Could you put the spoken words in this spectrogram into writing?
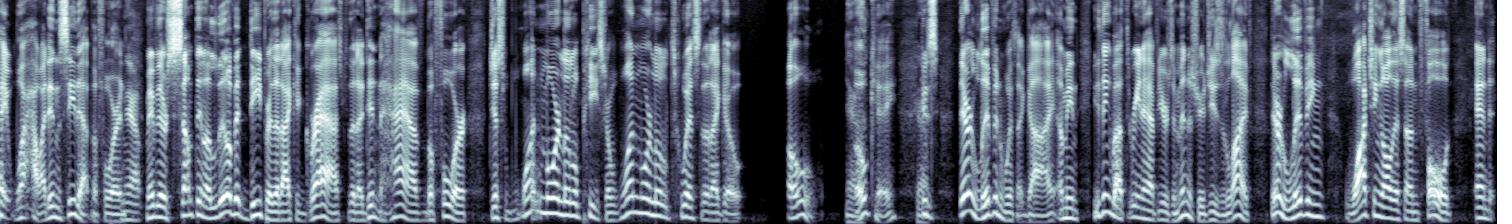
hey wow I didn't see that before and Yeah. maybe there's something a little bit deeper that I could grasp that I didn't have before. Just one more little piece or one more little twist that I go, oh, Yeah. okay. Because they're living with a guy. I mean, you think about three and a half years of ministry of Jesus' life, they're living, watching all this unfold. And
